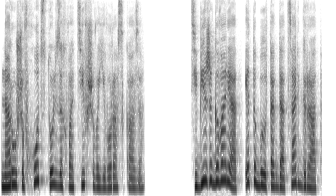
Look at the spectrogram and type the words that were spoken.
нарушив ход столь захватившего его рассказа. «Тебе же говорят, это был тогда Царьград».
